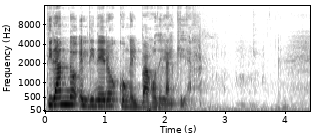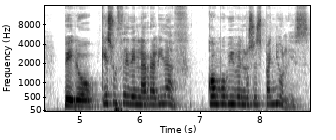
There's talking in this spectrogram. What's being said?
tirando el dinero con el pago del alquiler. Pero, ¿qué sucede en la realidad? ¿Cómo viven los españoles?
